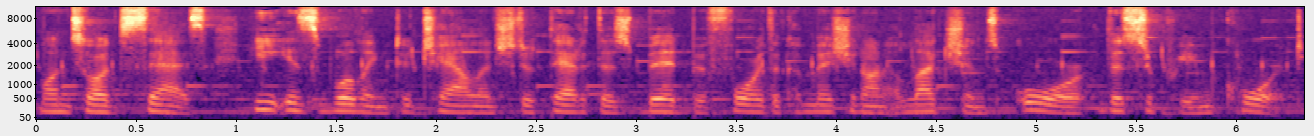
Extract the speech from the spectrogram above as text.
Monsod says he is willing to challenge Duterte's bid before the Commission on Elections or the Supreme Court.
